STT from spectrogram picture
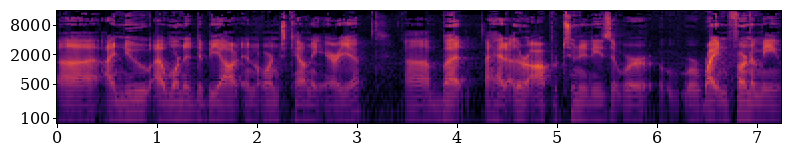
uh, I knew I wanted to be out in Orange County area, uh, but I had other opportunities that were were right in front of me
